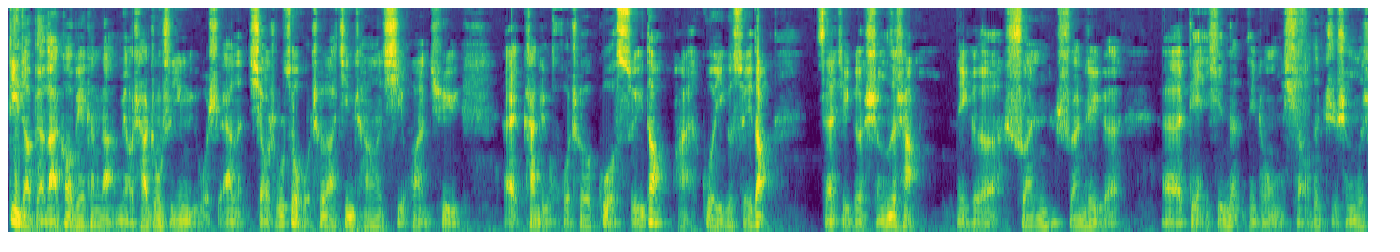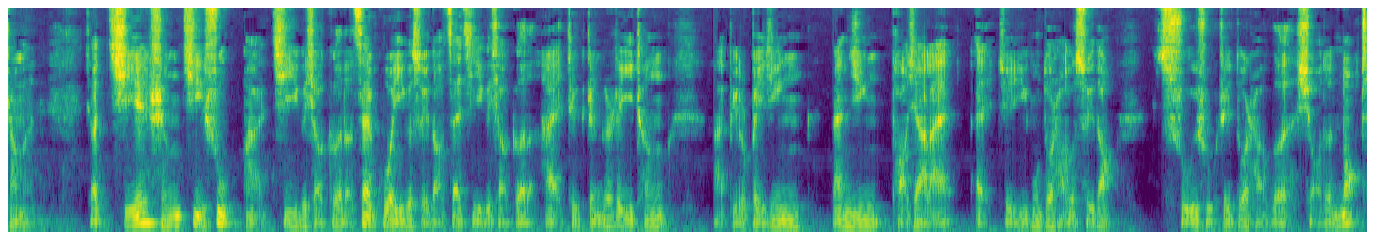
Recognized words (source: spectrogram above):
地道表达，告别尴尬，秒杀中式英语。我是 Allen。小时候坐火车啊，经常喜欢去，哎，看这个火车过隧道啊，过一个隧道，在这个绳子上，那个拴拴这个呃典型的那种小的纸绳子上面，叫结绳计数啊，系一个小疙瘩，再过一个隧道，再系一个小疙瘩，哎，这个整个这一程啊，比如北京、南京跑下来，哎，这一共多少个隧道？数一数这多少个小的 knot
